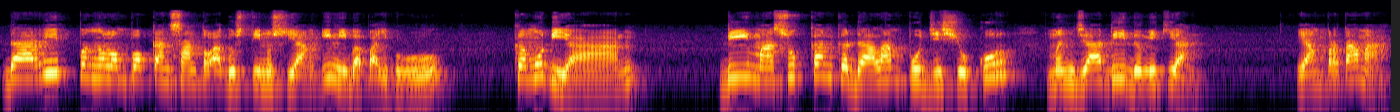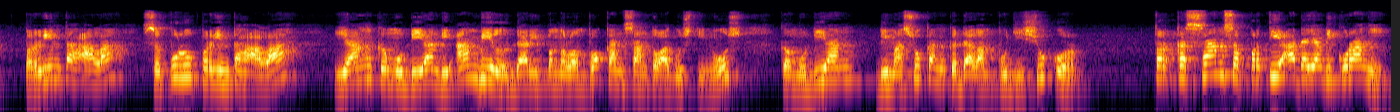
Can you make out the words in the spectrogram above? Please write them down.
dari pengelompokan Santo Agustinus yang ini Bapak Ibu, kemudian dimasukkan ke dalam puji syukur menjadi demikian. Yang pertama, perintah Allah, 10 perintah Allah yang kemudian diambil dari pengelompokan Santo Agustinus, kemudian dimasukkan ke dalam puji syukur, terkesan seperti ada yang dikurangi.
